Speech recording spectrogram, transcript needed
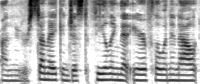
on your stomach, and just feeling that air flow in and out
